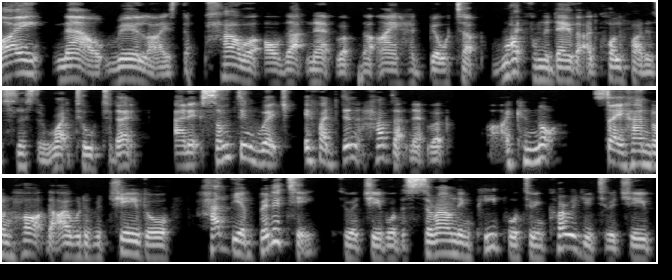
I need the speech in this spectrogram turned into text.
I now realize the power of that network that I had built up right from the day that I'd qualified as a solicitor right till today. And it's something which, if I didn't have that network, I cannot say hand on heart that I would have achieved or had the ability to achieve or the surrounding people to encourage you to achieve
